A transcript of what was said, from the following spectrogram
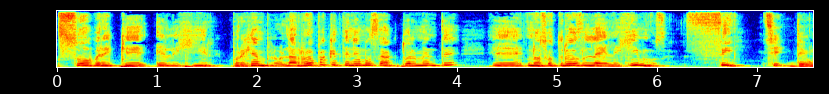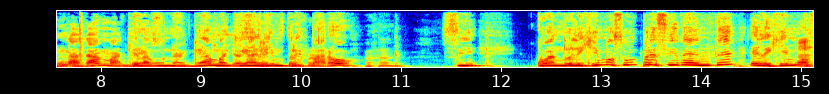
sobre qué elegir. Por ejemplo, la ropa que tenemos actualmente, eh, nosotros la elegimos. Sí, Sí, de una gama. Que de las- una gama que alguien preparó. Ajá. ¿sí? Cuando elegimos un presidente, elegimos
